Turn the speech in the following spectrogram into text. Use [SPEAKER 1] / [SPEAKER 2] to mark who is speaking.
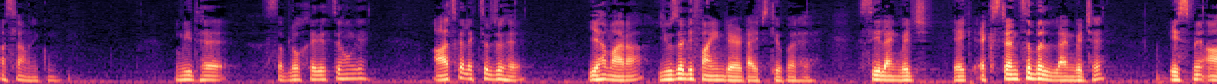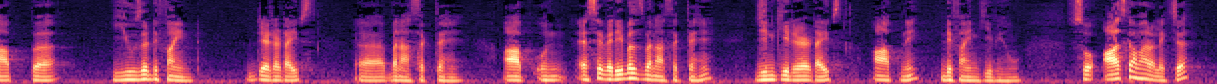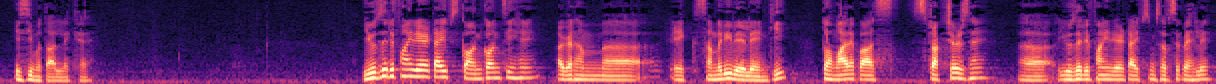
[SPEAKER 1] السلام علیکم۔ امید ہے سب لوگ خیریت سے ہوں گے۔ آج کا لیکچر جو ہے یہ ہمارا یوزر ڈیفائنڈ ڈیٹا ٹائپس کے اوپر ہے۔ سی لینگویج ایک ایکسٹینسبل لینگویج ہے۔ اس میں آپ یوزر ڈیفائنڈ ڈیٹا ٹائپس بنا سکتے ہیں۔ آپ ان ایسے ویریبلس بنا سکتے ہیں جن کی ڈیٹا ٹائپس آپ نے ڈیفائن کی بھی ہوں۔ سو so, آج کا ہمارا لیکچر اسی متعلق ہے۔ یوزر ڈیفائنڈ ڈیٹا ٹائپس کون کون سی ہیں؟ اگر ہم ایک سمری لے لیں ان کی تو ہمارے پاس اسٹرکچرز ہیں یوزر ڈیفائنڈ ڈیٹا ٹائپس میں سب سے پہلے۔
